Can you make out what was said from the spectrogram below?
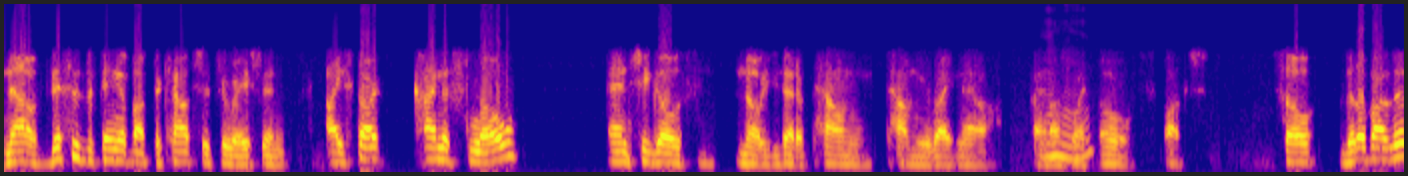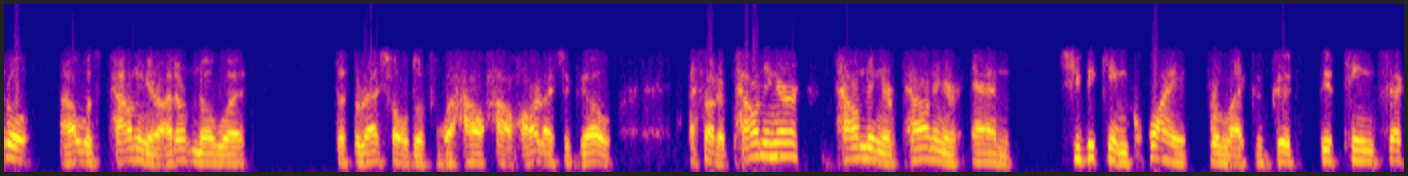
Now, this is the thing about the couch situation. I start kind of slow and she goes, no, you got to pound pound me right now. And I Mhm. was like, oh, fuck. So little by little, I was pounding her. I don't know what the threshold of how, how hard I should go. I started pounding her, pounding her, pounding her, and she became quiet for like a good 15 sec,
